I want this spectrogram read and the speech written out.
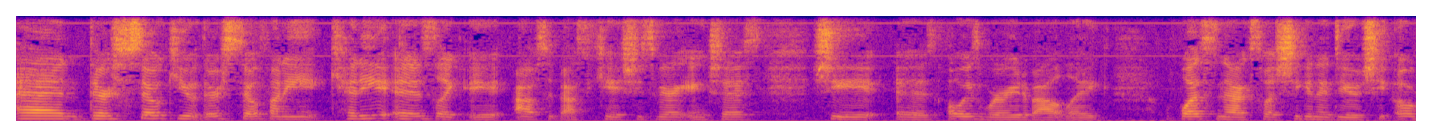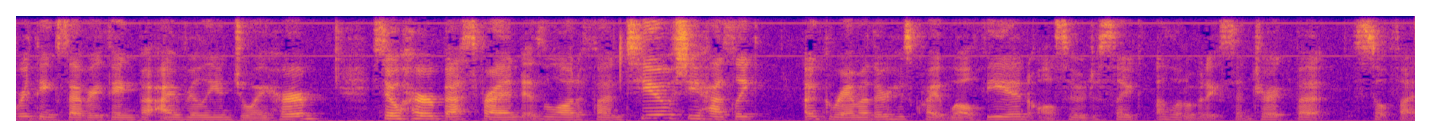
And they're so cute. They're so funny. Kitty is like a absolute basket case. She's very anxious. She is always worried about like what's next, what's she gonna do. She overthinks everything, but I really enjoy her. So her best friend is a lot of fun too. She has like a grandmother who's quite wealthy and also just like a little bit eccentric, but still fun.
